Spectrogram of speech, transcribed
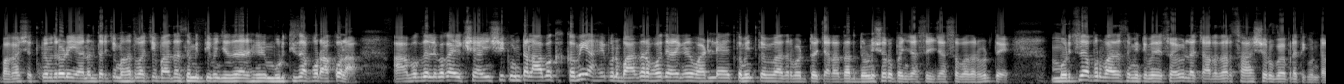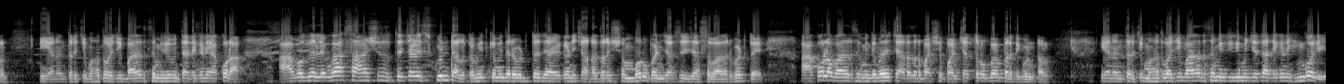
बघा शेतकरी मित्रांनो यानंतरची महत्त्वाची बाजार समिती म्हणजे त्या ठिकाणी मूर्तिजापूर अकोला. आवक झाली बघा एकशे ऐंशी क्विंटल आवक कमी आहे पण बाजारभाव त्या ठिकाणी वाढले आहेत. कमीत कमी बाजार भेटतोय चार हजार दोनशे रुपये जास्तीत जास्त बाजार भेटतोय मूर्तिजापूर बाजार समितीमध्ये सोयाबीनला चार हजार सहाशे रुपये प्रति क्विंटल. यानंतरची महत्त्वाची बाजार समिती त्या ठिकाणी अकोला आवक झाली बघा सहाशे सत्तेचाळीस क्विंटल कमीत कमी दर भेटतोय त्या ठिकाणी चार हजार शंभर रुपये जास्तीत जास्त बाजार भेटतोय. अकोला बाजार समितीमध्ये चार हजार पाचशे पंच्याहत्तर रुपये प्रति क्विंटल. यानंतरची महत्त्वाची बाजार समिती म्हणजे त्या ठिकाणी हिंगोली.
